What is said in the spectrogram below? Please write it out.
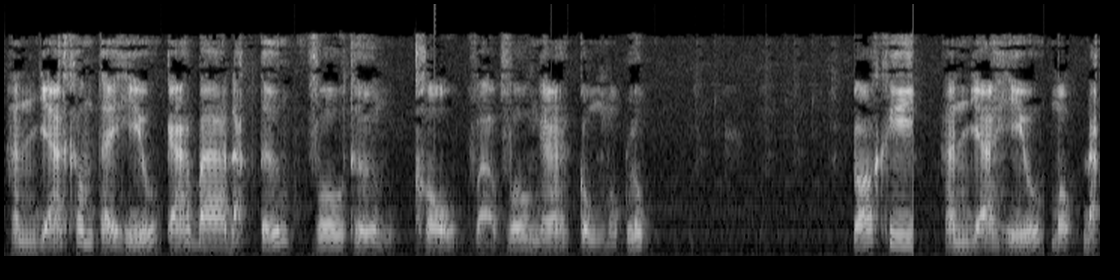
Hành giả không thể hiểu cả ba đặc tướng vô thường, khổ và vô ngã cùng một lúc. Có khi hành giả hiểu một đặc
